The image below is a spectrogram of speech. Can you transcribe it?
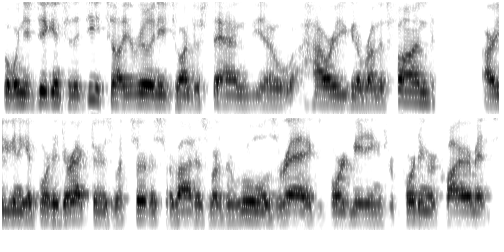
but when you dig into the detail, you really need to understand, you know, how are you going to run this fund? Are you going to get board of directors? What service providers? What are the rules, regs, board meetings, reporting requirements?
